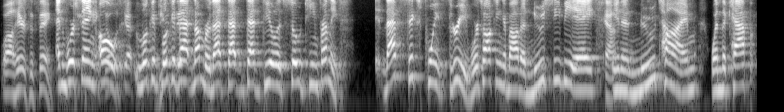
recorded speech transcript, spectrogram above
Well, here's the thing. And we're saying, oh, guys, look at look at that number. That that that deal is so team friendly. That's 6.3. We're talking about a new CBA yeah. in a new time when the cap,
